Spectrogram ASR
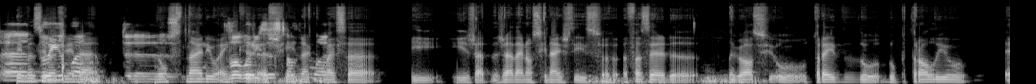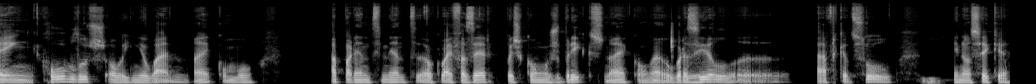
Sim, mas do imagina, yuan. Num cenário em que a China começa a- e, e já, já deram sinais disso, a- fazer eh, negócio, o, trade do, do petróleo em rublos ou em yuan, não é? como aparentemente é o que vai fazer depois com os BRICS, não é? com a- o Brasil, eh, a África do Sul e não sei o quê.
